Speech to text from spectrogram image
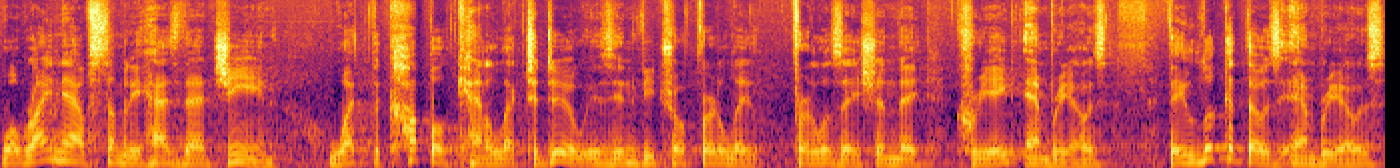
Well, right now, if somebody has that gene, what the couple can elect to do is in vitro fertilization. They create embryos. They look at those embryos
